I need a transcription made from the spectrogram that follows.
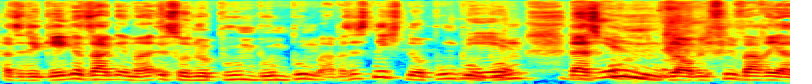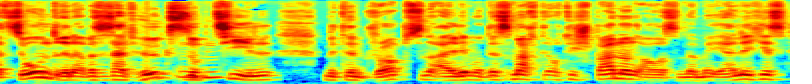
also die Gegner sagen immer, ist so nur Boom, Boom, Boom, aber es ist nicht nur Boom, Boom, nee. Boom. Da ist nee. unglaublich viel Variation drin, aber es ist halt höchst mhm. subtil mit den Drops und all dem. Und das macht auch die Spannung aus. Und wenn man ehrlich ist,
